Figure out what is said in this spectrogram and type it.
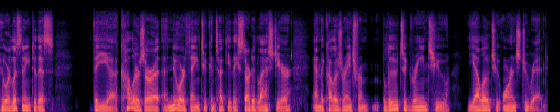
who are listening to this, the uh, colors are a, a newer thing to Kentucky. They started last year, and the colors range from blue to green to yellow to orange to red.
